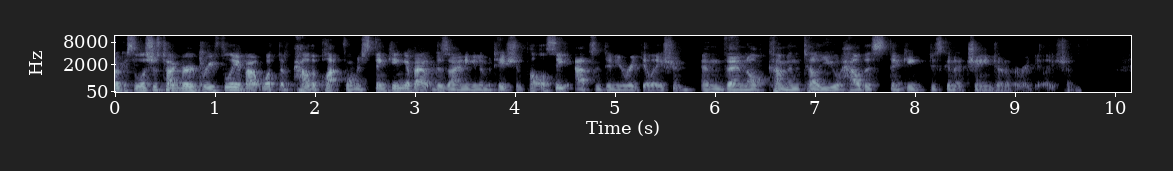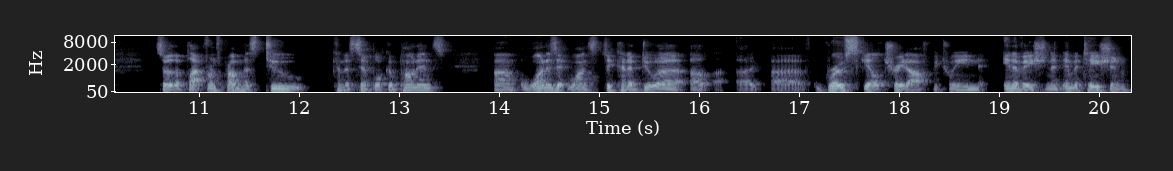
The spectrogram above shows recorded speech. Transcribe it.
Okay, so let's just talk very briefly about what the how the platform is thinking about designing an imitation policy absent any regulation. And then I'll come and tell you how this thinking is going to change under the regulation. So the platform's problem has two kind of simple components. Um, one is it wants to kind of do a, a, a, a gross scale trade-off between innovation and imitation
